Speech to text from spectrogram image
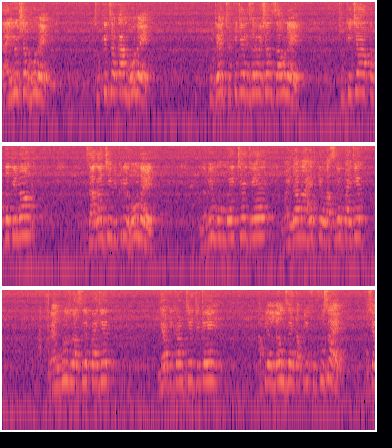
डायल्युशन होऊ नये चुकीचं काम होऊ नये कुठे चुकीचे रिझर्वेशन जाऊ नये चुकीच्या पद्धतीनं जागांची विक्री होऊ नये नवी मुंबईचे जे मैदान आहेत ते वाचले पाहिजेत. मँग्रूज वाचले पाहिजेत. या ठिकाणचे जे काही आपले लंग्स आहेत आपली फुफ्फुसं आहे अशा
